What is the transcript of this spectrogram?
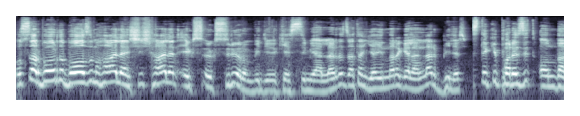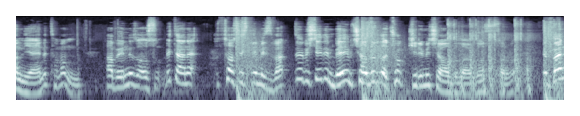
Dostlar bu arada boğazım halen şiş, halen eks öksürüyorum videoyu kestiğim yerlerde. Zaten yayınlara gelenler bilir. Üstteki parazit ondan yani tamam mı? Haberiniz olsun. Bir tane sosislimiz var. Size bir şey diyeyim benim çadırda çok kilimi çaldılar dostlar. Ya ben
